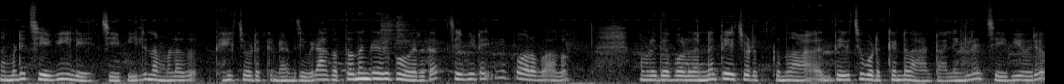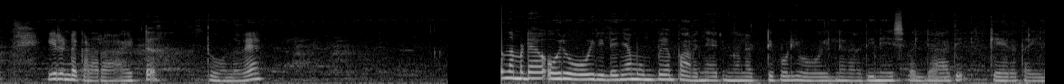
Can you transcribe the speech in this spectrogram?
നമ്മുടെ ചെവിയിലെ ചെവിയിൽ നമ്മളത് തേച്ച് കൊടുക്കേണ്ടതാണ്. ചെവിയുടെ അകത്തൊന്നും കയറി പോകരുത്. ചെവിയുടെ ഈ പുറഭാഗം നമ്മളിതേപോലെ തന്നെ തേച്ച് കൊടുക്കുന്ന തേച്ച് കൊടുക്കേണ്ടതാണ് കേട്ടോ അല്ലെങ്കിൽ ചെവി ഒരു ഇരുണ്ട കളറായിട്ട് തോന്നുവേ. നമ്മുടെ ഒരു ഓയിലില്ലേ? ഞാൻ മുമ്പ് ഞാൻ പറഞ്ഞായിരുന്നു നല്ല അടിപൊളി ഓയിലിനാണ് ദിനേശ് വല്ലാതെ കേര തൈൽ.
